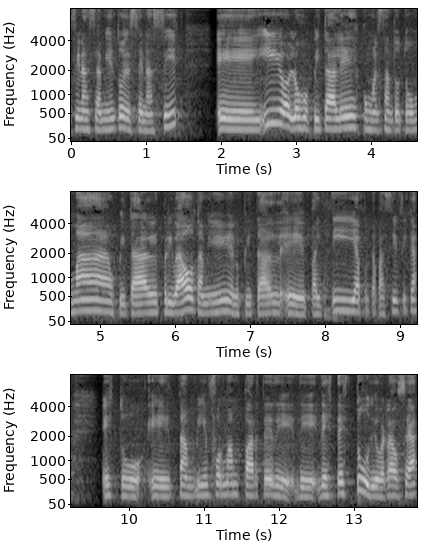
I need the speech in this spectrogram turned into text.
financiamiento del Senacid. y los hospitales como el Santo Tomás, hospital privado también, el hospital Paitilla, Punta Pacífica, esto también forman parte de, de, este estudio, ¿verdad? O sea,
